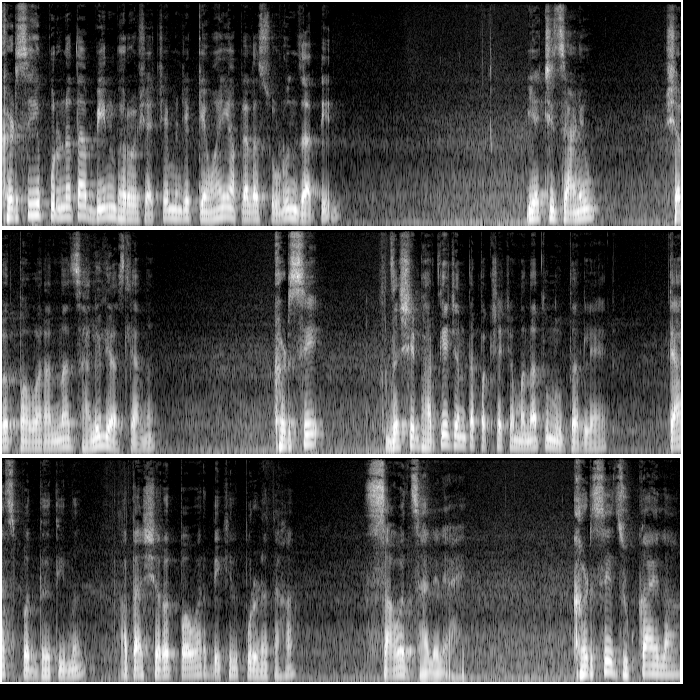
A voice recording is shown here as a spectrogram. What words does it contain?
खडसे हे पूर्णतः बिनभरोशाचे म्हणजे केव्हाही आपल्याला सोडून जातील याची जाणीव शरद पवारांना झालेली असल्यानं खडसे जसे भारतीय जनता पक्षाच्या मनातून उतरले आहेत त्याच पद्धतीनं आता शरद पवार देखील पूर्णत सावध झालेले आहेत. खडसे झुकायला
